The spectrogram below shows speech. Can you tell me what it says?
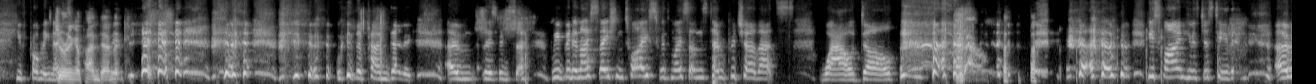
you've probably noticed during a pandemic. With the pandemic. Um there's been so we've been in isolation twice with my son's temperature. That's wow dull. Um, he's fine. He was just teething. Um,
